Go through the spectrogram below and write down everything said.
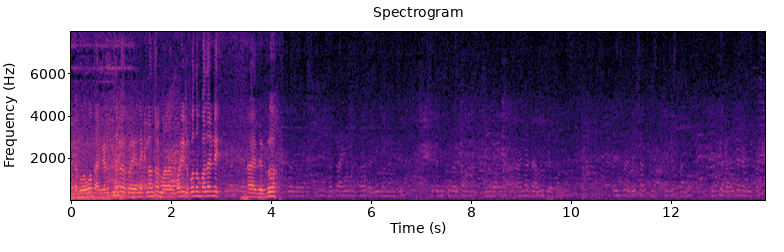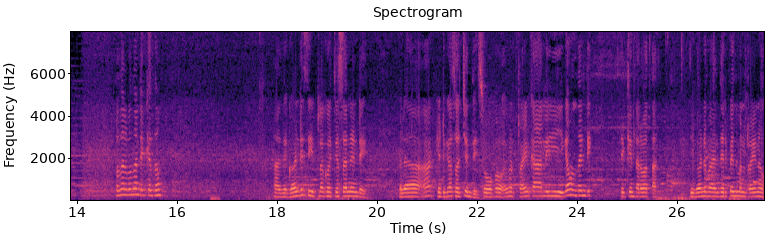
ఇంకా బాబు పరిగెడుతున్నారు. ప్రయాణికులందరూ మనం కూడా వెళ్ళిపోదాం పదండి. అదిగో ప్రదేశాలు చూపిస్తాను ఇంటికి పదండి పదండి ఎక్కేద్దాం. అదిగోండి సీట్లోకి వచ్చేసానండి. కిటికాస్ వచ్చింది. సూపర్. ట్రైన్ ఖాళీగా ఉందండి. ఎక్కిన తర్వాత. ఇదిగోండి బయలుదేరిపోయింది మన ట్రైన్.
